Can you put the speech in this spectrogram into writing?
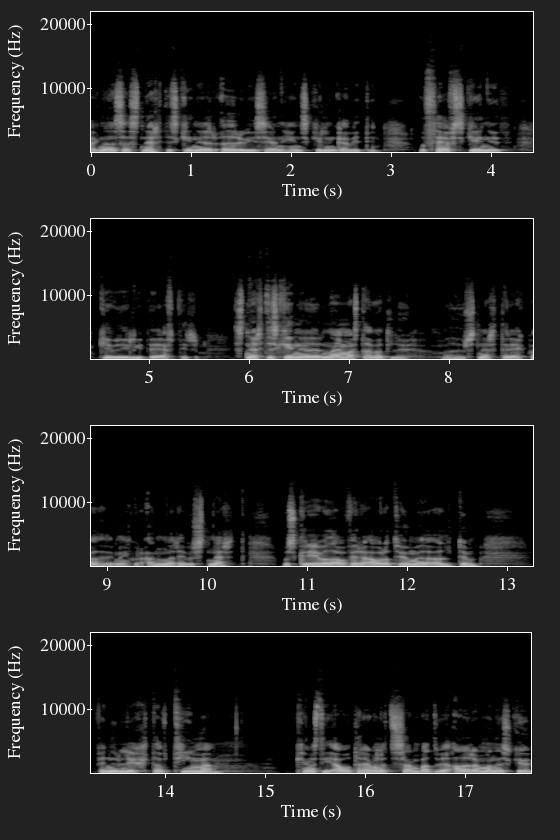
vegna þess að snertiskinnið er öðruvísi en hinn skilningavitin og þefskinnið gefur því lítið eftir. Snertiskinnið er næmast af öllu. Maður snertir eitthvað sem einhver annar hefur snert og skrifað á fyrir áratugum eða öldum, finnur lykt af tíma, kemast í átræfanlegt samband við aðra mannesku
